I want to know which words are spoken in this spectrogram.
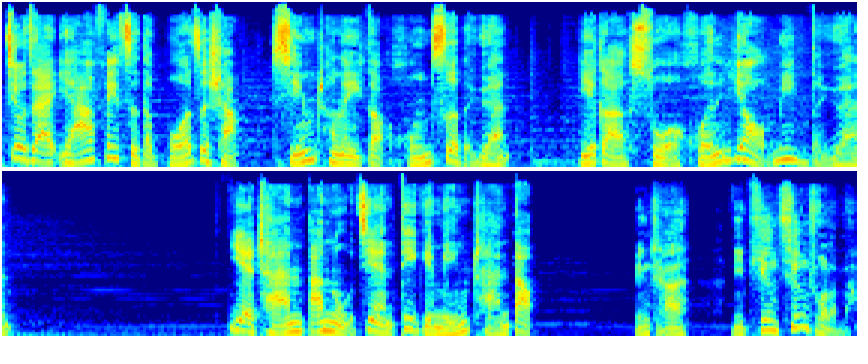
就在牙妃子的脖子上形成了一个红色的圆，一个锁魂要命的圆。叶禅把弩箭递给明禅，道：“明禅，你听清楚了吗？”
